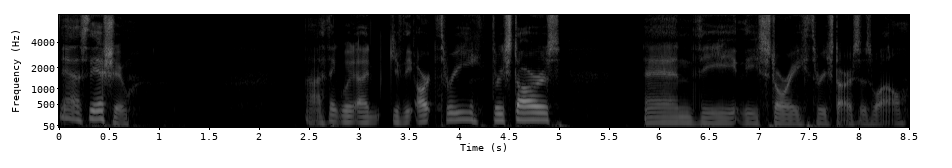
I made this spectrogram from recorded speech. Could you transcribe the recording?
yeah, that's the issue. Uh, I think we, I'd give the art three three stars, and the the story three stars as well.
